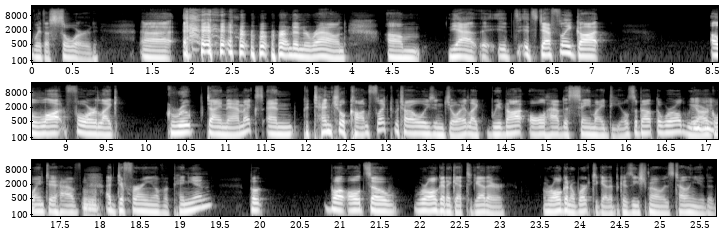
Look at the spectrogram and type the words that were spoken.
with a sword uh running around. Um yeah, it's it's definitely got a lot for like group dynamics and potential conflict, which I always enjoy. Like we not all have the same ideals about the world. We are Mhm. going to have Mhm. a differing of opinion, but but also we're all going to get together and we're all going to work together because Ishmo is telling you that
